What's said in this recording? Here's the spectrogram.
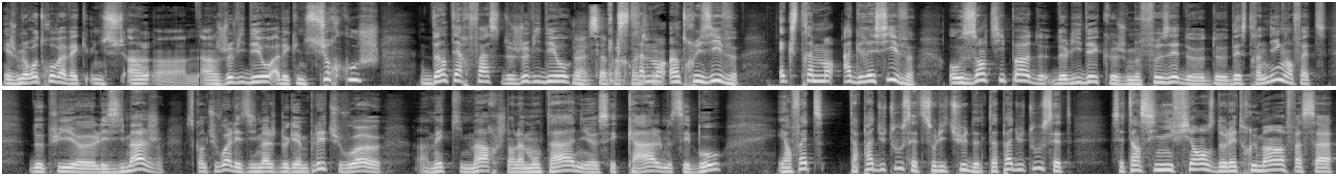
et je me retrouve avec une, un, un- un jeu vidéo avec une surcouche d'interface de jeu vidéo Ouais, ça, par extrêmement intrusive, extrêmement agressive, aux antipodes de l'idée que je me faisais de, de Death Stranding en fait, depuis euh, les images. Parce que quand tu vois les images de gameplay, tu vois euh, un mec qui marche dans la montagne, c'est calme, c'est beau. Et en fait, t'as pas du tout cette solitude, t'as pas du tout cette cette insignifiance de l'être humain face à,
